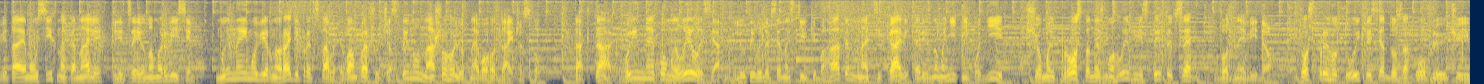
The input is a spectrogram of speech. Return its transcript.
Вітаємо усіх на каналі Ліцею номер 8 Ми неймовірно раді представити вам першу частину нашого лютневого дайджесту. Так, так, ви не помилилися. Лютий видався настільки багатим на цікаві та різноманітні події, що ми просто не змогли вмістити все в одне відео. Тож приготуйтеся до захоплюючої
